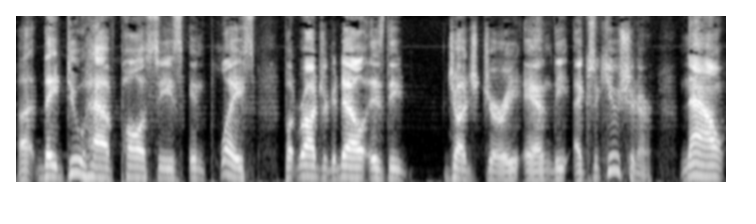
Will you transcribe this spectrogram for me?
uh, they do have policies in place, but Roger Goodell is the judge, jury, and the executioner. Now,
